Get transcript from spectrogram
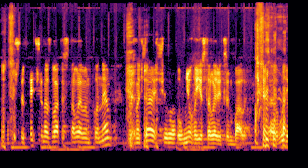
Тому що те, що назвати сталевим конем, означає, що у нього є сталеві цимбали. Е, разі,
